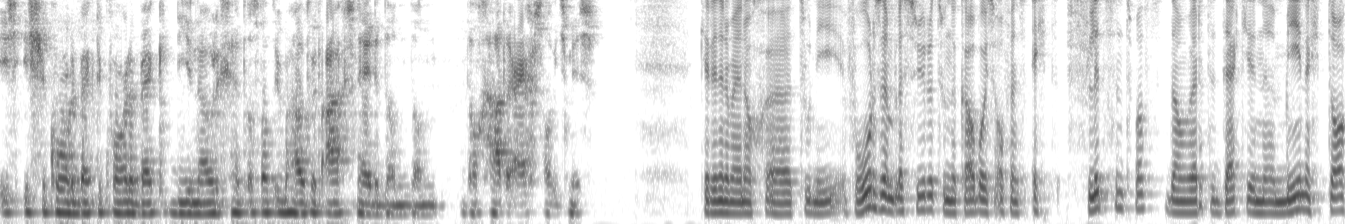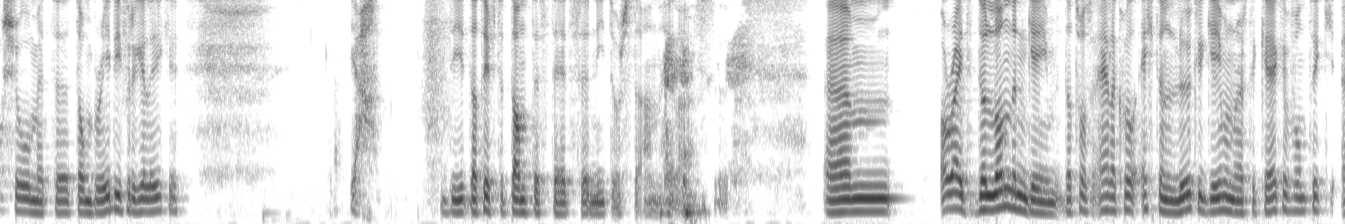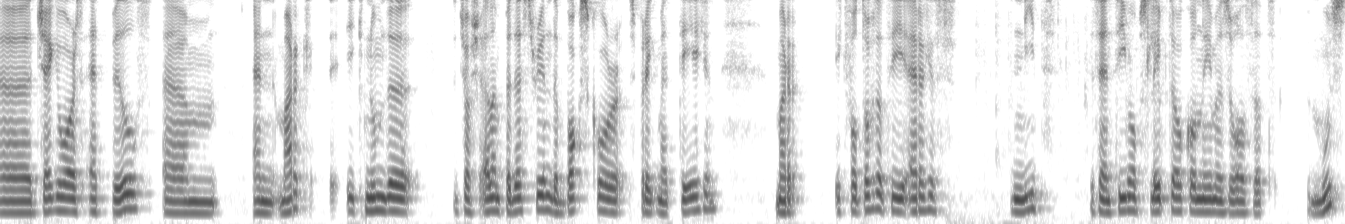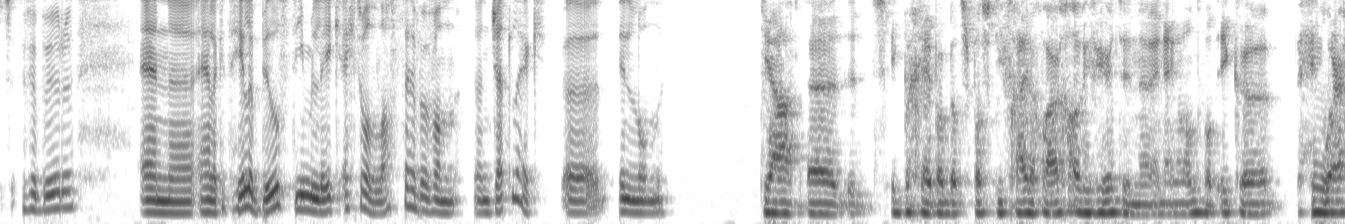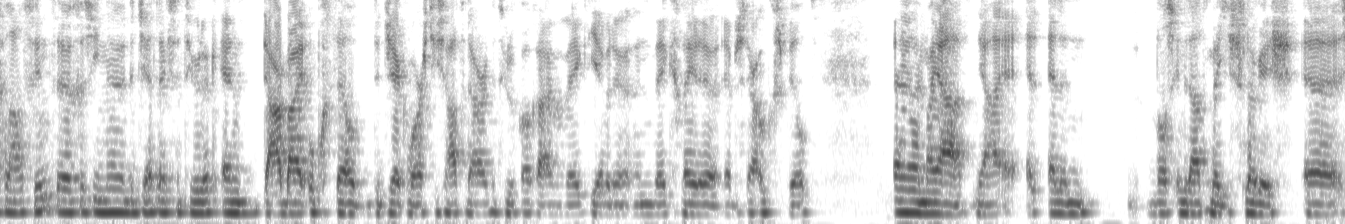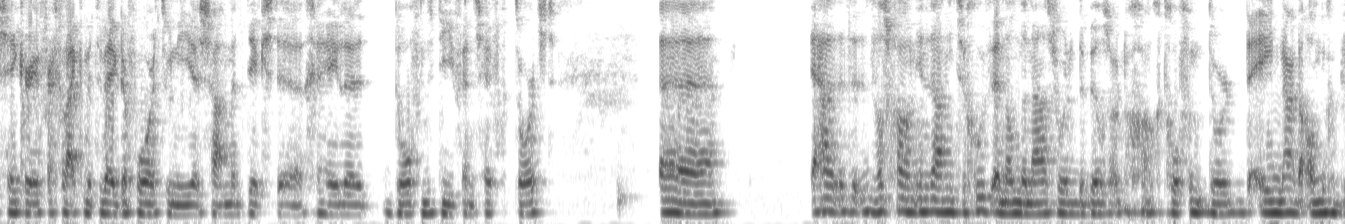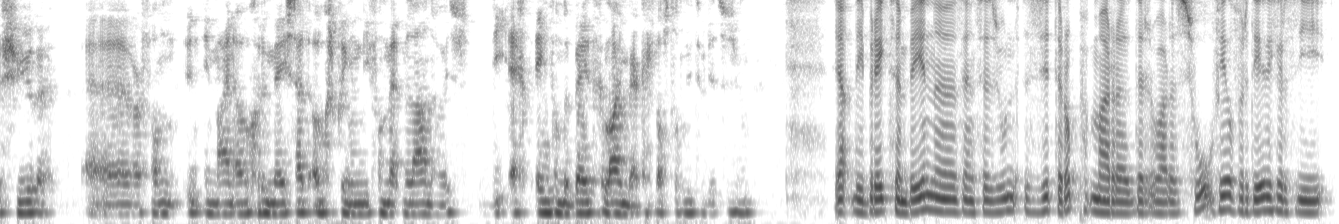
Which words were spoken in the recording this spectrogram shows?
is, is je quarterback de quarterback die je nodig hebt, als dat überhaupt wordt aangesneden, dan, dan, dan gaat er ergens al iets mis. Ik herinner mij nog uh, toen hij voor zijn blessure, toen de Cowboys offense echt flitsend was, dan werd Dak in een menig talkshow met uh, Tom Brady vergeleken. Ja, die, dat heeft de tand destijds uh, niet doorstaan, helaas. um, alright, de London game. Dat was eigenlijk wel echt een leuke game om naar te kijken, vond ik. Jaguars at Bills. Um, en Mark, ik noemde Josh Allen pedestrian, de boxscore spreekt mij tegen. Maar ik vond toch dat hij ergens niet zijn team op sleeptouw kon nemen zoals dat moest gebeuren. En uh, eigenlijk het hele Bills-team leek echt wel last te hebben van een jetlag uh, in Londen. Ja, uh, ik begreep ook dat ze pas die vrijdag waren gearriveerd in, in Engeland. Wat ik heel erg laat vind, uh, gezien uh, de jetlags natuurlijk. En daarbij opgeteld, de Jaguars, die zaten daar natuurlijk al ruim een week. Die hebben er een week geleden hebben ze daar ook gespeeld. Uh, maar ja, ja, Ellen was inderdaad een beetje sluggish. Zeker in vergelijking met de week daarvoor, toen hij samen met Dix de gehele Dolphins defense heeft getorcht. Ja, het, het, was gewoon inderdaad niet zo goed. En dan daarnaast worden de Bills ook nog gewoon getroffen door de een naar de andere blessure. Waarvan in, in, mijn ogen de meest uit het oog springen die van Matt Milano is. Die echt een van de betere linebackers was tot nu toe dit seizoen. Ja, die breekt zijn been, zijn seizoen zit erop. Maar er waren zoveel verdedigers die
